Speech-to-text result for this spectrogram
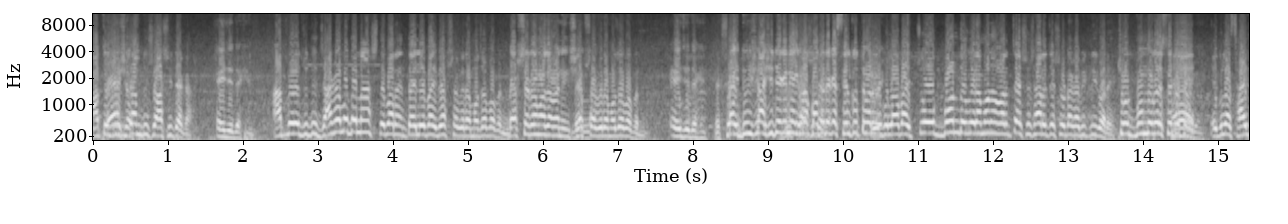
মাত্র দুইশো একদম দুশো আশি টাকা। এই যে দেখেন। আপনারা যদি জায়গা মতো না আসতে পারেন তাইলে ভাই ব্যবসা করে মজা পাবেন ব্যবসা করে মজা পাবেন ব্যবসা করে মজা পাবেন এই যে দেখেন ভাই দুইশো আশি টাকা নিয়ে এগুলো কত টাকা সেল করতে পারবে? এগুলা ভাই চোখ বন্ধ করে মনে করেন চারশো সাড়ে চারশো টাকা বিক্রি করে। চোখ বন্ধ করে সেল করতে হ্যাঁ, পারবে? এগুলা সাইজ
